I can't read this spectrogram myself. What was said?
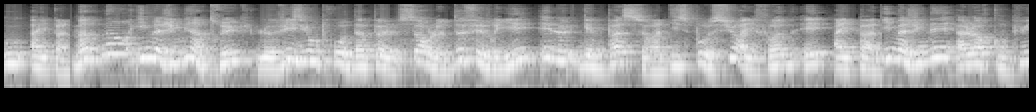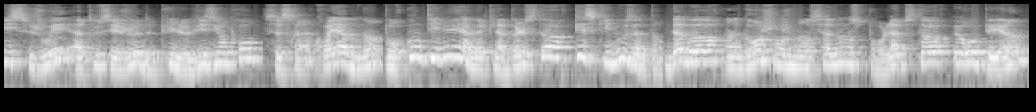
ou iPad. Maintenant, imaginez un truc, le Vision Pro d'Apple sort le 2 février et le Game Pass sera dispo sur iPhone et iPad. Imaginez alors qu'on puisse jouer à tous ces jeux depuis le Vision Pro. Ce serait incroyable, non? Pour continuer avec l'Apple Store, qu'est-ce qui nous attend? D'abord, un grand changement s'annonce pour l'App Store européen.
